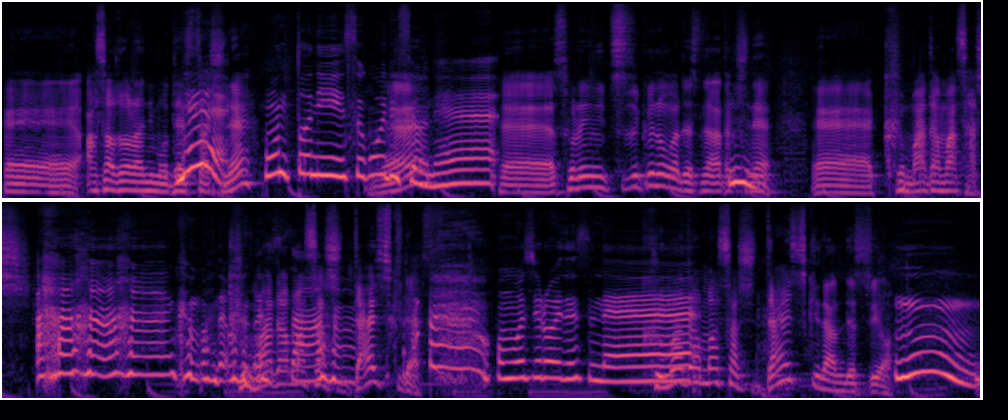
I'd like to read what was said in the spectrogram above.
えー朝ドラにも出てたしね本当にすごいですよね。えーそれに続くのがですね私ね、えー熊田正史熊田正史大好きです面白いです熊ね。田正史大好きなんですようん。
